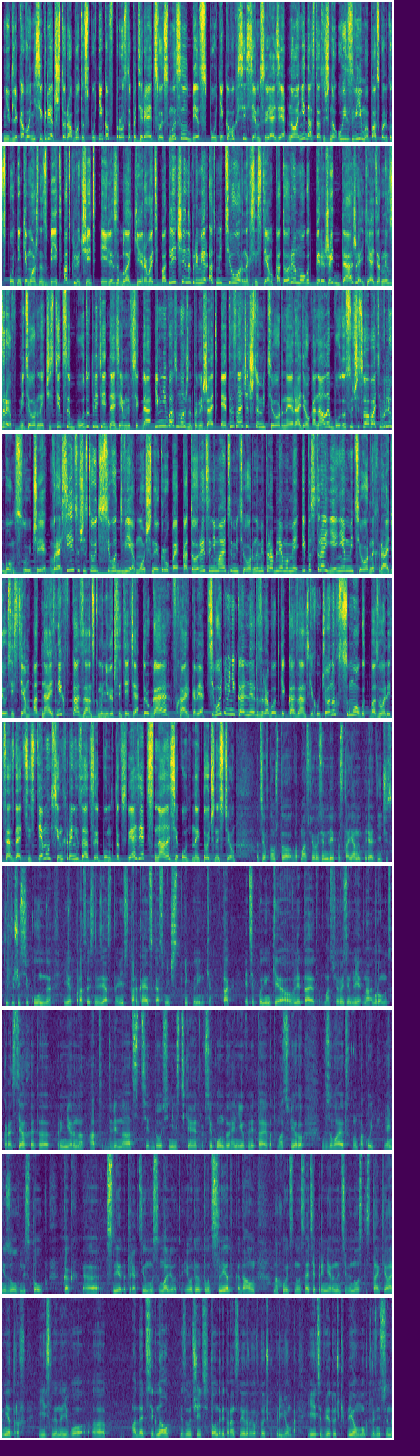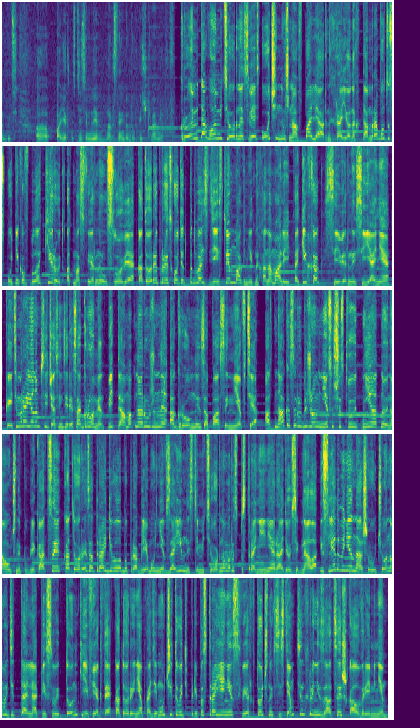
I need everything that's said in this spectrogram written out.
Ни для кого не секрет, что работа спутников просто потеряет свой смысл без спутниковых систем связи. Но они достаточно уязвимы, поскольку спутники можно сбить, отключить или заблокировать. В отличие, например, от метеорных систем, которые могут пережить даже ядерный взрыв. Метеорные частицы будут лететь на Землю всегда. Им невозможно помешать. Это значит, что метеорные радиоканалы будут существовать в любом случае. В России существует всего две мощные группы, которые занимаются метеорными проблемами и построением построением метеорных радиосистем. Одна из них в Казанском университете, другая в Харькове. Сегодня уникальные разработки казанских ученых смогут позволить создать систему синхронизации пунктов связи с наносекундной точностью. Дело в том, что в атмосферу Земли постоянно, периодически, ежесекундно, и этот процесс нельзя остановить, вторгаются космические пылинки. Так, эти пылинки влетают в атмосферу Земли на огромных скоростях, это примерно от 12 до 70 км в секунду, они, влетая в атмосферу, вызывают ну, такой ионизованный столб, как э, след от реактивного самолета. И вот этот вот след, когда он находится на высоте примерно 90-100 километров, если на него э, подать сигнал, излучить, то он ретранслирует его в точку приема. И эти две точки приема могут разнесены быть э, поверхности Земли на расстоянии до 2000 километров. Кроме того, метеорная связь очень нужна в полярных районах. Там работу спутников блокируют атмосферные условия, которые происходят под воздействием магнитных аномалий, таких как северное сияние. К этим районам сейчас интерес огромен, ведь там обнаружены огромные запасы нефти. Однако за рубежом не существует ни одной научной публикации, которая затрагивала бы проблему невзаимности метеорного распространения радиосигнала. Исследование нашего ученого детально описывает тонкие эффекты, которые необходимо учитывать при построении сверхточных систем синхронизации шкал времени.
